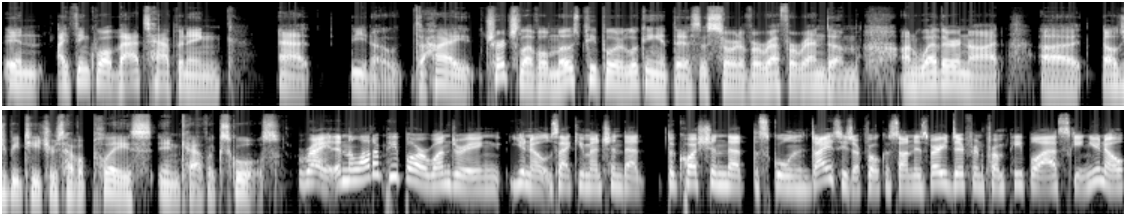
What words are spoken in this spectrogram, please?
And i think while that's happening at you know, the high church level, most people are looking at this as sort of a referendum on whether or not uh, LGBT teachers have a place in Catholic schools. Right. And a lot of people are wondering, you know, Zach, you mentioned that the question that the school and the diocese are focused on is very different from people asking, you know,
